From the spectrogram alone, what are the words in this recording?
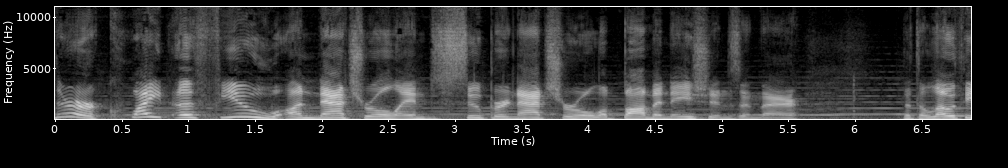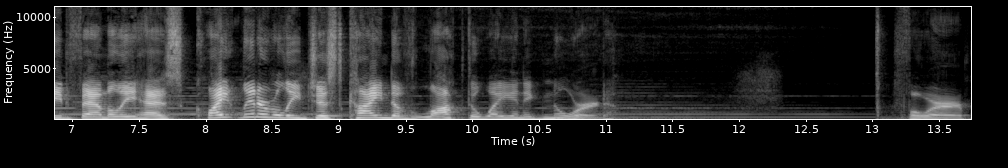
There are quite a few unnatural and supernatural abominations in there that the Lotheed family has quite literally just kind of locked away and ignored for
